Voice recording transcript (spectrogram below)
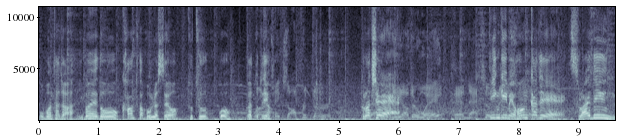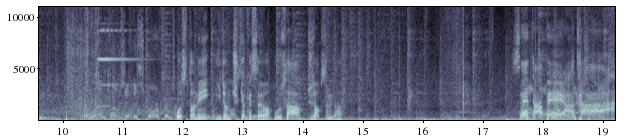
5번 타자. 이번에도 카운트가 몰렸어요. 투투 고. 그래 또 뛰어. 그렇지. 띵김에 홈까지. 슬라이딩. 보스턴이 2점 추격했어요. 무사 주자 없습니다. 센터 앞에 안타.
